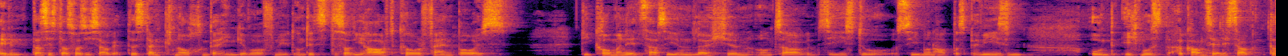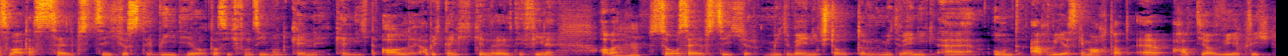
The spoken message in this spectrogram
eben, das ist das, was ich sage, das ist ein Knochen, der hingeworfen wird. Und jetzt so die Hardcore-Fanboys, die kommen jetzt aus ihren Löchern und sagen, siehst du, Simon hat das bewiesen. Und ich muss ganz ehrlich sagen, das war das selbstsicherste Video, das ich von Simon kenne. Ich kenne nicht alle, aber ich denke, ich kenne relativ viele. Aber so selbstsicher, mit wenig Stottern, mit wenig äh, und auch wie er es gemacht hat. Er hat ja wirklich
